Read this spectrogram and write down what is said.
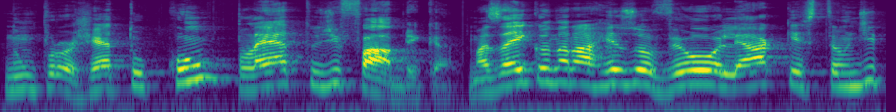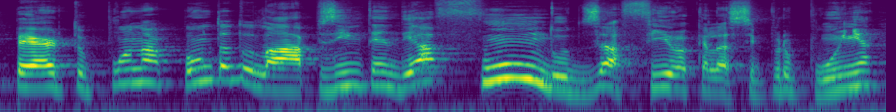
num projeto completo de fábrica. Mas aí quando ela resolveu olhar a questão de perto, pôr na ponta do lápis e entender a fundo o desafio a que ela se propunha,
